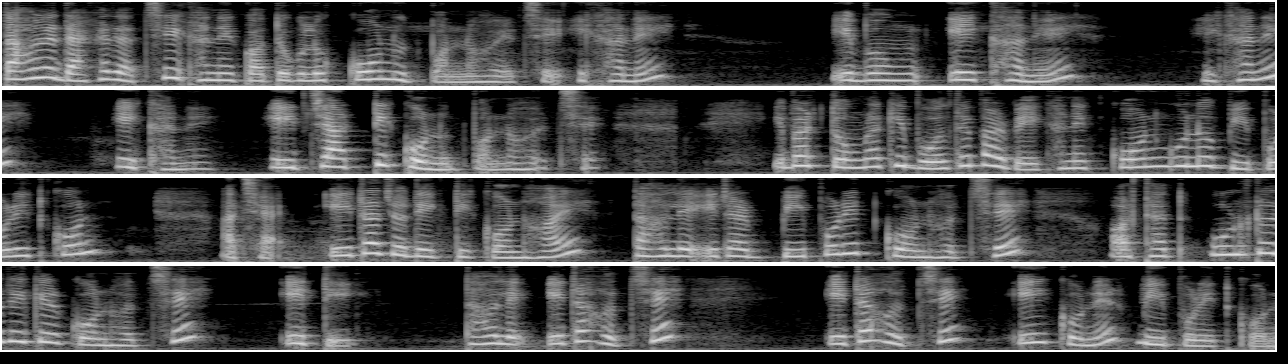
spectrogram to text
তাহলে দেখা যাচ্ছে এখানে কতগুলো কোণ উৎপন্ন হয়েছে। এখানে এবং এখানে এখানে এখানে এই চারটি কোণ উৎপন্ন হয়েছে। এবার তোমরা কি বলতে পারবে এখানে কোণগুলো বিপরীত কোণ? আচ্ছা এটা যদি একটি কোণ হয়, তাহলে এটার বিপরীত কোণ হচ্ছে, অর্থাৎ উল্টো দিকের কোণ হচ্ছে এটি। তাহলে এটা হচ্ছে এটা হচ্ছে এই কোণের বিপরীত কোণ।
